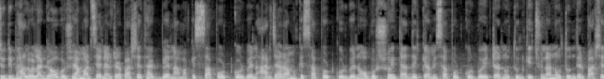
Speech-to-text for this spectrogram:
যদি ভালো লাগে, অবশ্যই আমার চ্যানেলটার পাশে থাকবেন, আমাকে সাপোর্ট করবেন। আর যারা আমাকে সাপোর্ট করবেন, অবশ্যই তাদেরকে আমি সাপোর্ট করব। এটা নতুন কিছু না, নতুনদের পাশে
